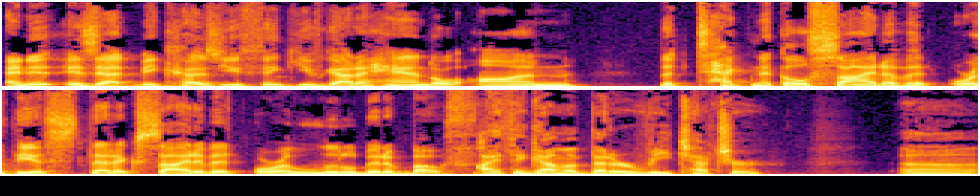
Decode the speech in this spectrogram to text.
and is that because you think you've got a handle on the technical side of it or the aesthetic side of it or a little bit of both? I think I'm a better retoucher, uh,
